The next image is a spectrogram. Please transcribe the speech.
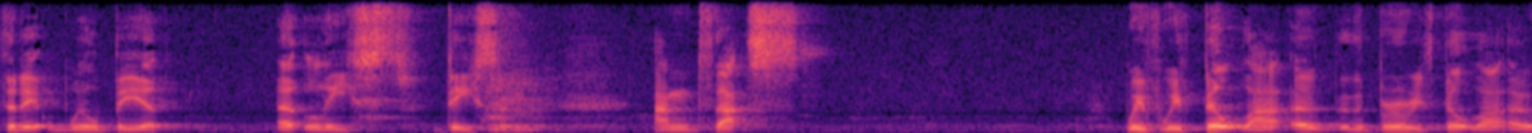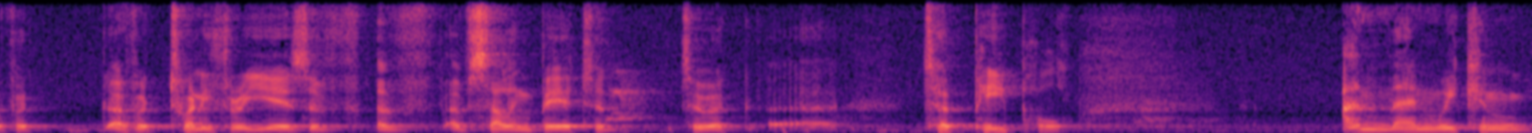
that it will be at, at least decent. And that's we've we've built that. Uh, the brewery's built that over over 23 years of, of, of selling beer to to a, uh, to people, and then we can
